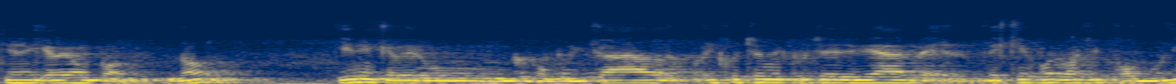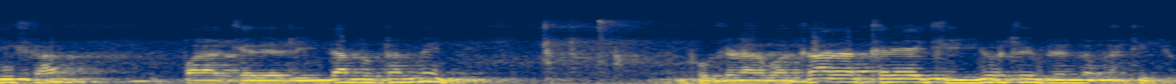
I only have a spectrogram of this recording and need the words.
Tiene que haber un, ¿no? Tiene que haber un comunicado, escúchame que usted diría de, qué forma se comunica para que deslindar totalmente. Porque la bancada cree que yo estoy a Castillo.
